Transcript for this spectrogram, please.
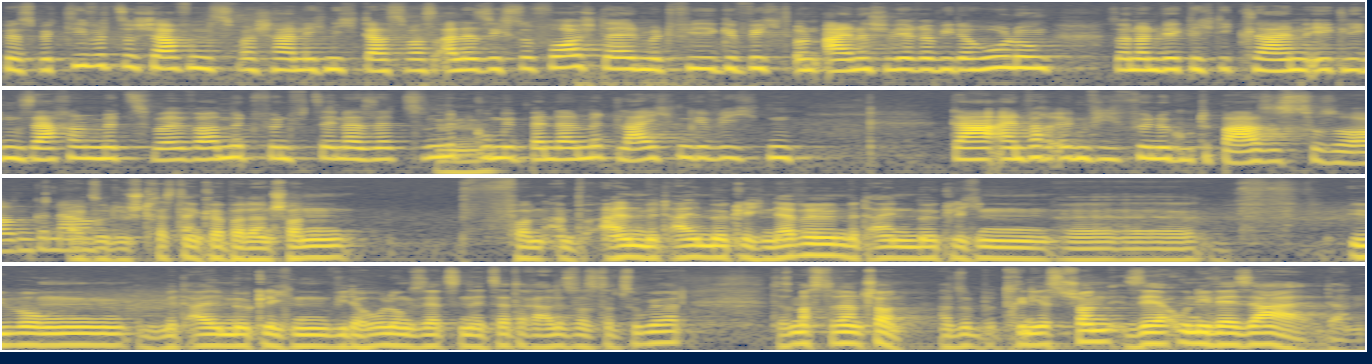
Perspektive zu schaffen, ist wahrscheinlich nicht das, was alle sich so vorstellen, mit viel Gewicht und eine schwere Wiederholung, sondern wirklich die kleinen, ekligen Sachen mit 12er, mit 15er Sätzen, mhm. mit Gummibändern, mit leichten Gewichten, da einfach irgendwie für eine gute Basis zu sorgen. Genau. Also du stresst deinen Körper dann schon von allen, mit allen möglichen Level, mit allen möglichen äh, Übungen, mit allen möglichen Wiederholungssätzen etc., alles was dazugehört. Das machst du dann schon. Also trainierst schon sehr universal dann.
